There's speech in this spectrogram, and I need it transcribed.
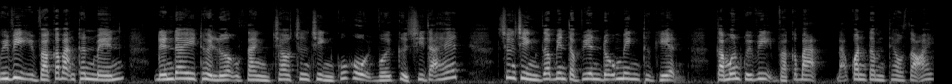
Quý vị và các bạn thân mến, đến đây thời lượng dành cho chương trình Quốc hội với cử tri đã hết. Chương trình do biên tập viên Đỗ Minh thực hiện. Cảm ơn quý vị và các bạn đã quan tâm theo dõi.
